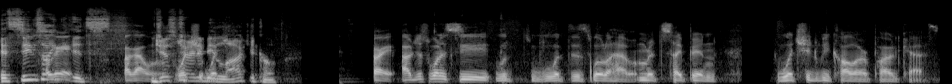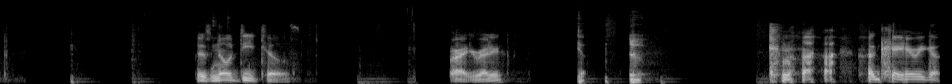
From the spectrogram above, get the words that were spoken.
it seems like Okay. it's I got one. just What trying to be logical. All right, I just want to see what what this will have. I'm going to type in what should we call our podcast. There's no details. All right, you ready? Okay, here we go.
